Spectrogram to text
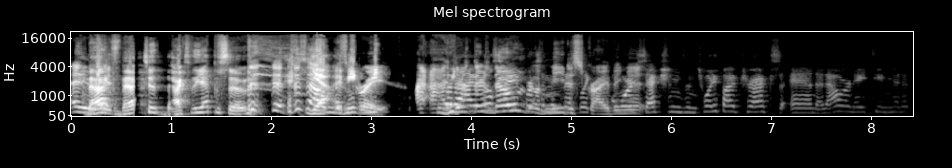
Anyways. back back to back to the episode. This, this, this Yeah, album I is mean, we- great. I, I, But there's I there's no of me that's, like, describing four it. sections and 25 tracks and an hour and 18 minutes.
